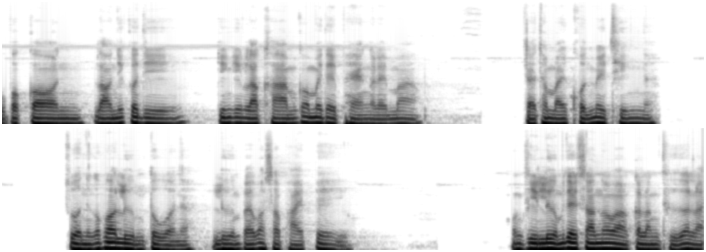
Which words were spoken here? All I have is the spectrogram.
อุปกรณ์เหล่านี้ก็ดี จริง ๆ ราคามันก็ไม่ได้แพงอะไรมาก แต่ทำไมคนไม่ทิ้งนะ ส่วนหนึ่งก็เพราะลืมตัวนะ ลืมไปว่าสะพายเป้อยู่ บางทีลืมไม่ได้ซ้ำนะว่ากำลังถืออะไร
